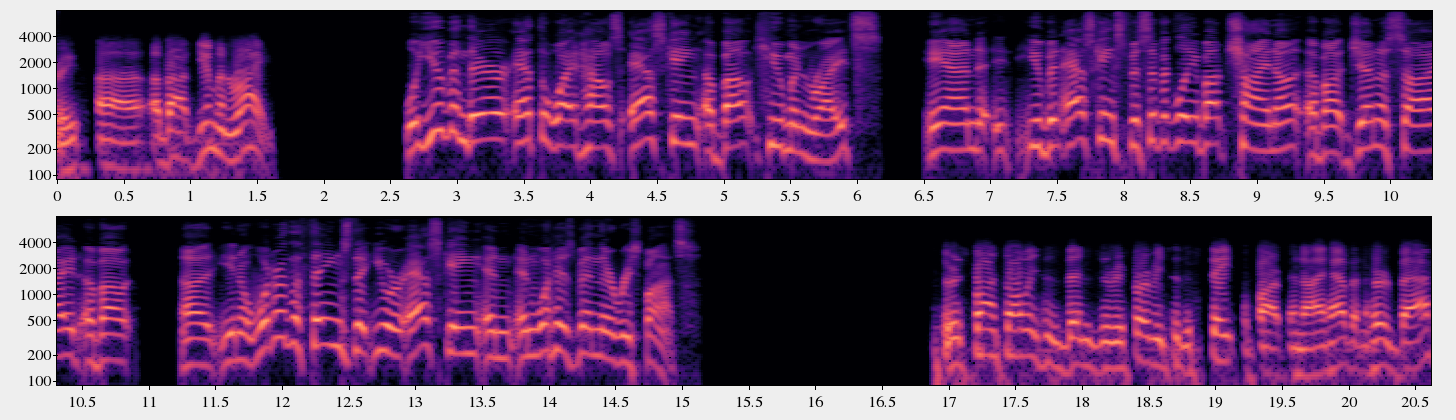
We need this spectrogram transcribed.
uh, about human rights. Well, you've been there at the White House asking about human rights, and you've been asking specifically about China, about genocide, about, uh, you know, what are the things that you are asking, and, and what has been their response? The response always has been to refer me to the State Department. I haven't heard back.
